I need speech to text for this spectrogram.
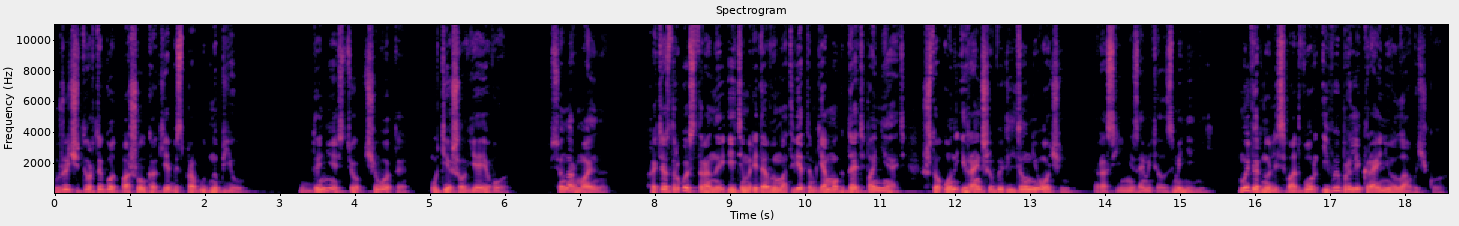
Уже четвертый год пошел, как я беспробудно пью». «Да не, Степ, чего ты?» – утешил я его. «Все нормально». Хотя, с другой стороны, этим рядовым ответом я мог дать понять, что он и раньше выглядел не очень, раз я не заметил изменений. Мы вернулись во двор и выбрали крайнюю лавочку.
